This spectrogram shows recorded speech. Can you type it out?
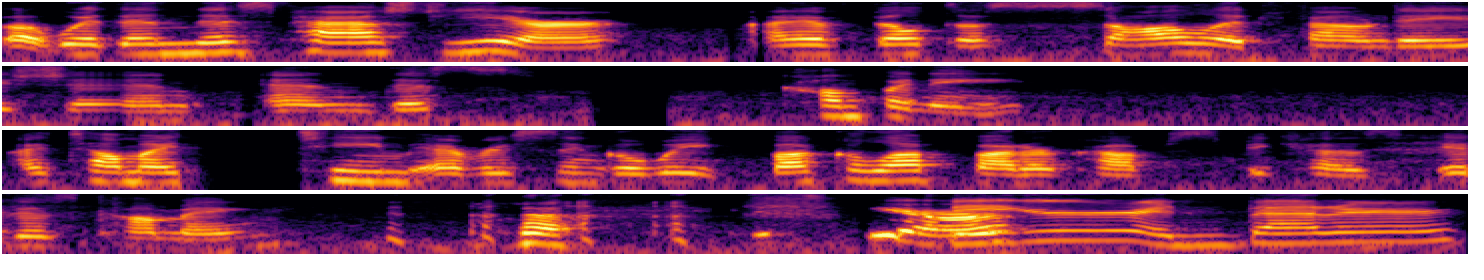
But within this past year, I have built a solid foundation. And this company, I tell my team every single week buckle up, buttercups, because it is coming. it's here. Bigger and better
